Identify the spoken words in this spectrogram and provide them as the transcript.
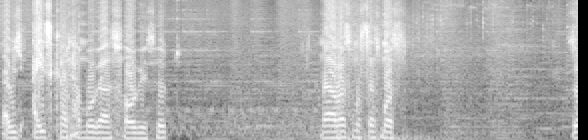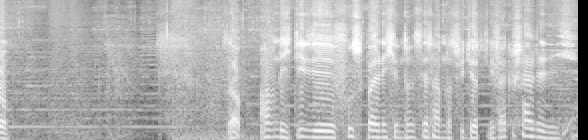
Da habe ich eiskalt Hamburger SV getippt. Na, was muss, das muss. So. So, hoffentlich die, die Fußball nicht interessiert haben, das Video hat nicht weggeschaltet. Ich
